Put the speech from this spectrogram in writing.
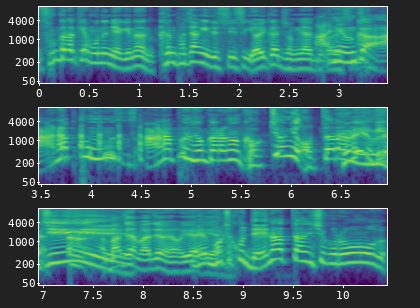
손가락 깨무는 얘기는 큰 파장이 일 수 있으니 여기까지 정리하도록 아니 하겠습니다. 그러니까 안 아픈 안 아픈 손가락은 걱정이 없다라는 그래요, 의미지. 그래. 어, 맞아요, 맞아요. 예, 예, 예. 음. 뭘 자꾸 내놨다는 식으로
